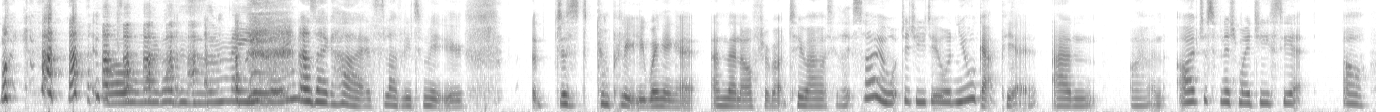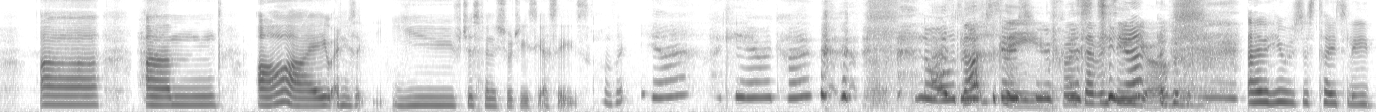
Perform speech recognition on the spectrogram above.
my hand. Oh my god, this is amazing. I was like, hi, it's lovely to meet you. Just completely winging it. And then after about two hours, he's like, so what did you do on your gap year? And I went, I've just finished my GCSE. Oh, uh, um, I, and he's like, you've just finished your GCSEs. I was like, yeah, like a year ago. Not old enough to go to for a 17 year old. and he was just totally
